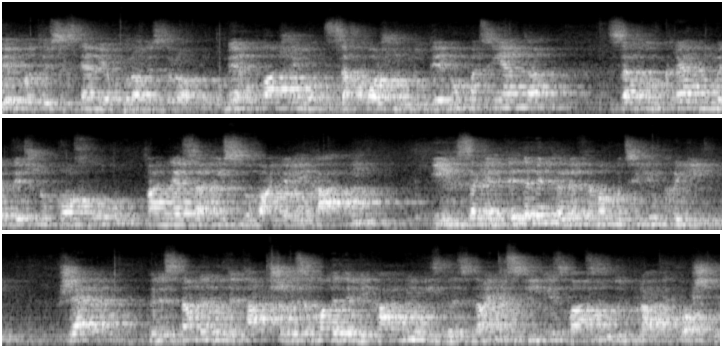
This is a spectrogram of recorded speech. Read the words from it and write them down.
виплати в системі охорони здоров'я. Бо ми оплачуємо за кожну людину пацієнта, за конкретну медичну послугу, а не за існування лікарні, і за єдиними тарифами по цілій Україні. Вже перестане бути так, що ви заходите в лікарню і не знаєте, скільки з вас будуть брати коштів.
